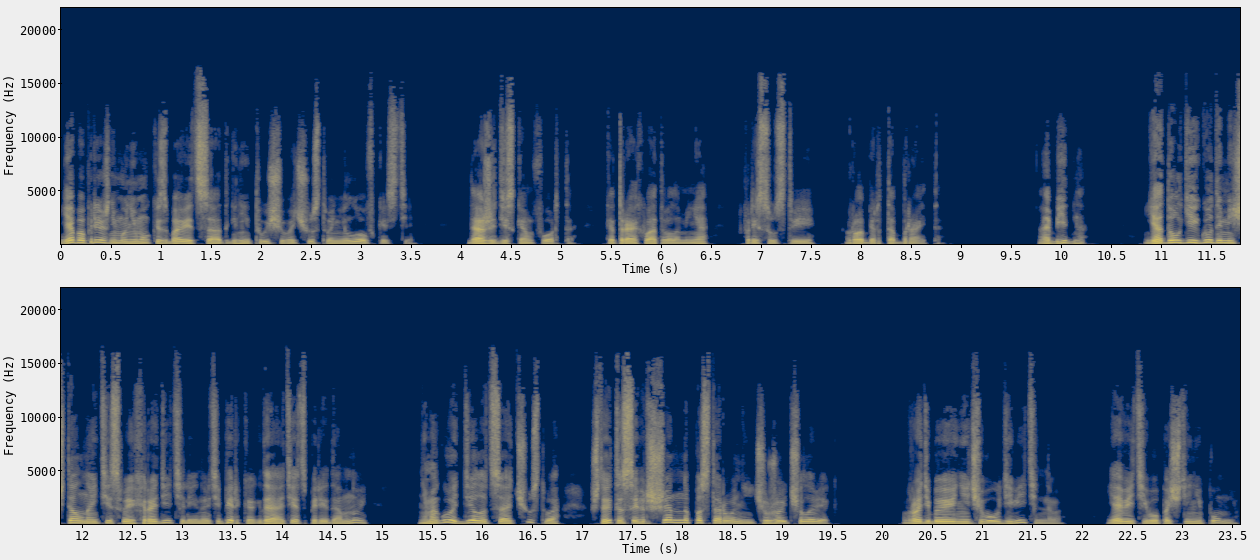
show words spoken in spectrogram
Я по-прежнему не мог избавиться от гнетущего чувства неловкости, даже дискомфорта, которое охватывало меня в присутствии Роберта Брайта. Обидно. Я долгие годы мечтал найти своих родителей, но теперь, когда отец передо мной, не могу отделаться от чувства, что это совершенно посторонний, чужой человек. Вроде бы ничего удивительного. Я ведь его почти не помню.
